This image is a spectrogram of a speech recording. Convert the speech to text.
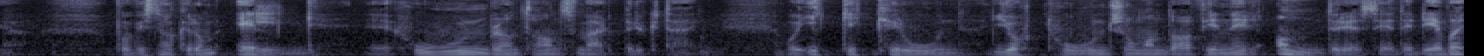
Ja, for vi snakker om elg blandt andet, som har vært brugt her og ikke kronhjorthorn, som man da finner andre steder. Det var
